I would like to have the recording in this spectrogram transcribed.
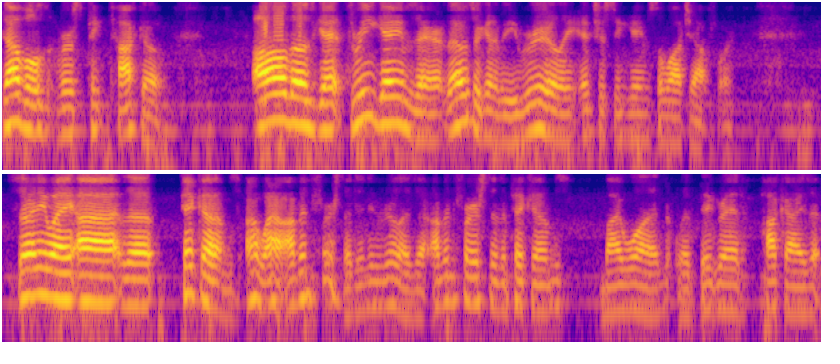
doubles versus Pink Taco. All those get three games there. Those are going to be really interesting games to watch out for. So anyway, uh, the pickums. Oh wow, I'm in first. I didn't even realize that. I'm in first in the pickums by one with Big Red Hawkeyes at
